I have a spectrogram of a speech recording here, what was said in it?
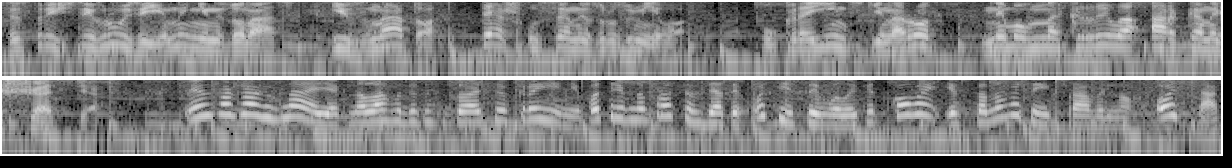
Сестричці Грузії нині не до нас. І з НАТО теж усе незрозуміло. Український народ немов накрила арка нещастя. Інфошок знає, як налагодити ситуацію в країні. Потрібно просто взяти усі символи підкови і встановити їх правильно. Ось так.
